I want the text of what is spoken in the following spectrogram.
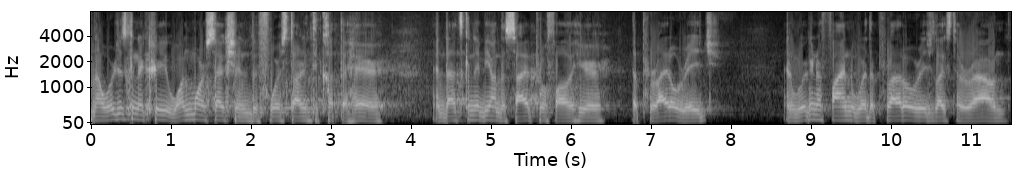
Now we're just gonna create one more section before starting to cut the hair. And that's gonna be on the side profile here, the parietal ridge. And we're gonna find where the parietal ridge likes to round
